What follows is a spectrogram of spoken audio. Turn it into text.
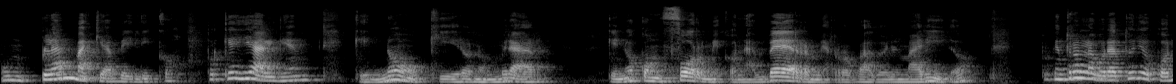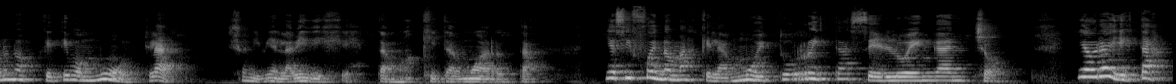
un plan maquiavélico, porque hay alguien que no quiero nombrar, que no conforme con haberme robado el marido, porque entró al laboratorio con un objetivo muy claro. Yo ni bien la vi dije, esta mosquita muerta. Y así fue nomás que la muy turrita se lo enganchó. Y ahora ahí está.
